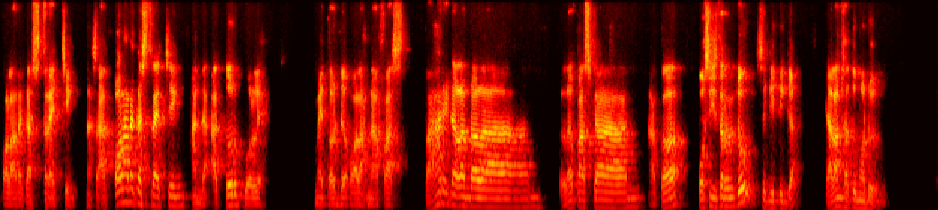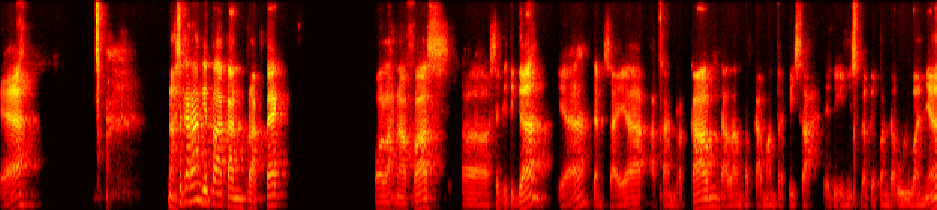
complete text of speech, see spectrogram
olahraga stretching. Nah saat olahraga stretching Anda atur boleh metode olah nafas. Tarik dalam-dalam lepaskan atau posisi tertentu segitiga dalam satu modul Ya. Nah, sekarang kita akan praktek olah nafas uh, segitiga ya dan saya akan rekam dalam rekaman terpisah. Jadi ini sebagai pendahuluannya.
